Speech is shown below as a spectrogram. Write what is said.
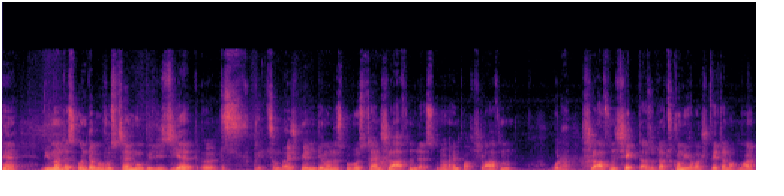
wie man das Unterbewusstsein mobilisiert, äh, das geht zum Beispiel, indem man das Bewusstsein schlafen lässt. Ne? Einfach schlafen oder schlafen schickt. Also dazu komme ich aber später nochmal.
